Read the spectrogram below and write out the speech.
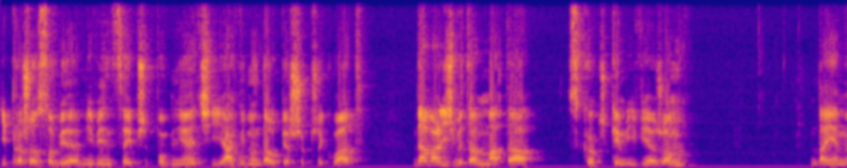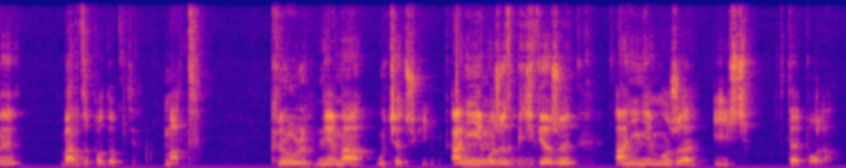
I proszę sobie mniej więcej przypomnieć, jak wyglądał pierwszy przykład. Dawaliśmy tam mata skoczkiem i wieżą. Dajemy bardzo podobnie. Mat. Król nie ma ucieczki. Ani nie może zbić wieży, ani nie może iść w te pola.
